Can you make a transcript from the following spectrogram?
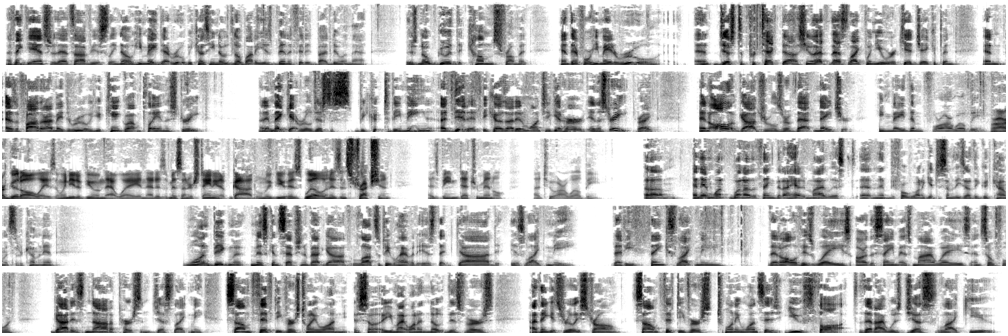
I think the answer to that's obviously no. He made that rule because he knows nobody is benefited by doing that. There's no good that comes from it, and therefore he made a rule and just to protect us. You know that that's like when you were a kid, Jacob, and and as a father, I made the rule you can't go out and play in the street. I didn't make that rule just to be, to be mean. I did it because I didn't want you to get hurt in the street, right? And all of God's rules are of that nature. He made them for our well-being. For our good always, and we need to view him that way. And that is a misunderstanding of God when we view His will and His instruction as being detrimental uh, to our well-being. Um, and then one one other thing that I had in my list, uh, and then before we want to get to some of these other good comments that are coming in, one big m- misconception about God, lots of people have it, is that God is like me, that He thinks like me, that all of his ways are the same as my ways and so forth. God is not a person just like me. Psalm 50 verse 21, so you might want to note this verse. I think it's really strong. Psalm 50 verse 21 says, you thought that I was just like you.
